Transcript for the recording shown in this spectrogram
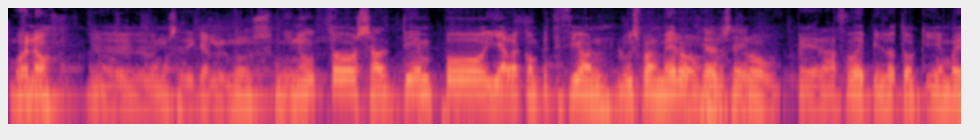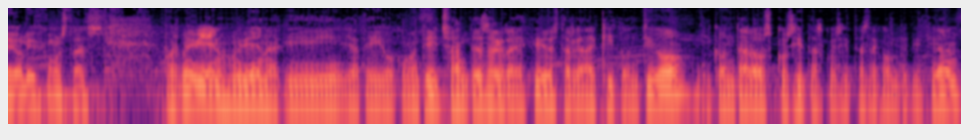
Bueno, eh, vamos a dedicarle unos minutos al tiempo y a la competición. Luis Palmero, nuestro pedazo de piloto aquí en Valladolid, ¿cómo estás? Pues muy bien, muy bien. Aquí ya te digo, como te he dicho antes, agradecido de estar aquí contigo y contaros cositas, cositas de competición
